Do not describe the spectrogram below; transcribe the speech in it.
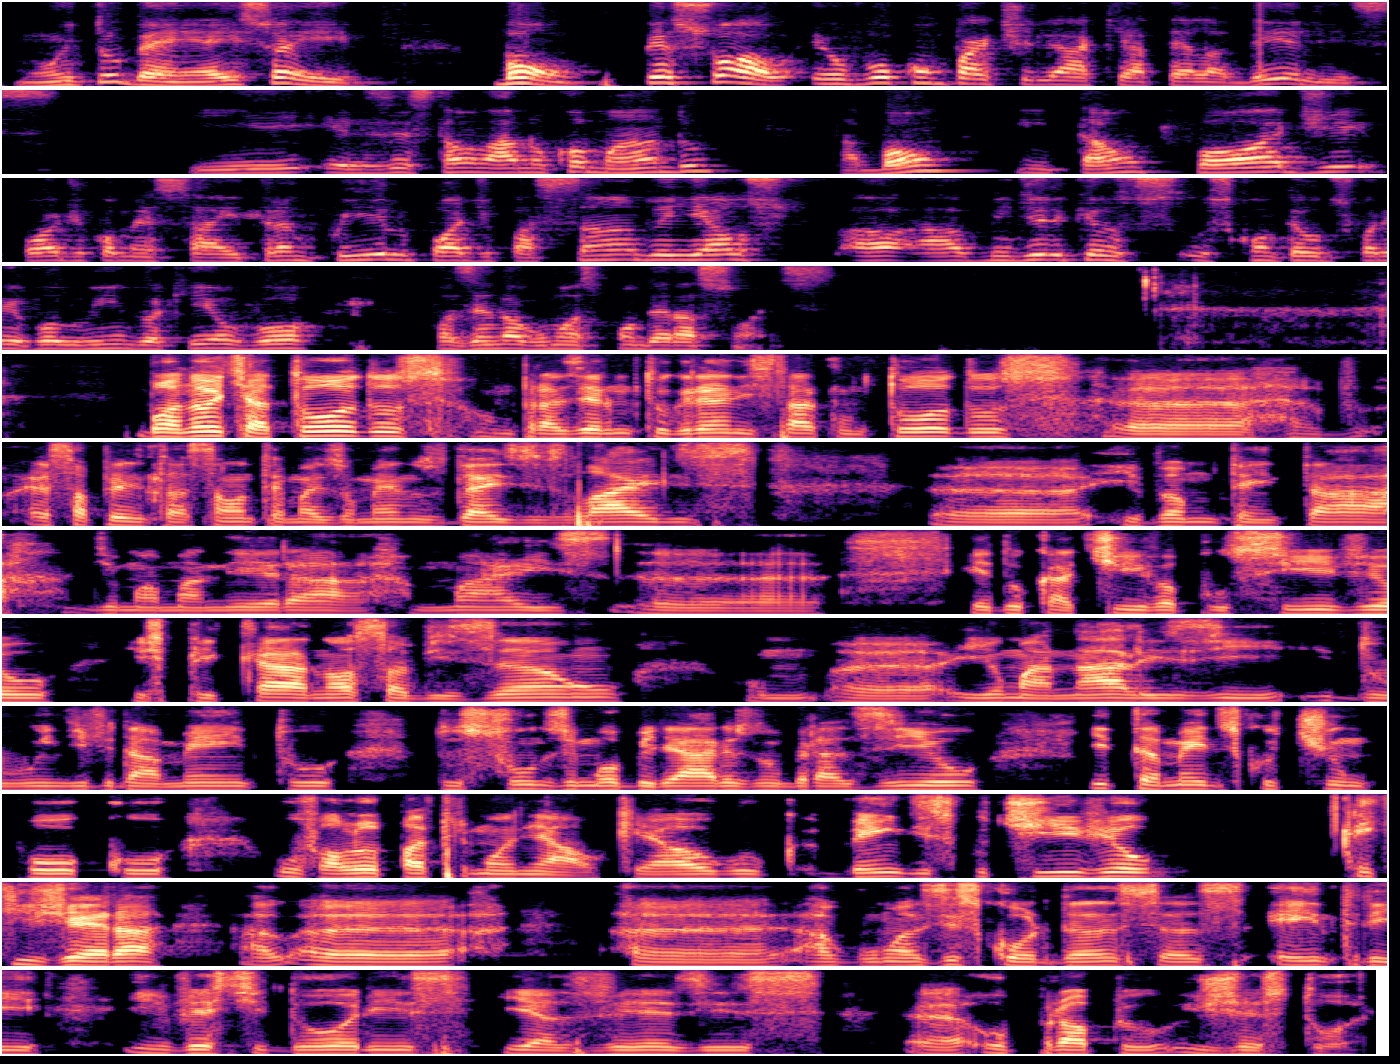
Muito bem, é isso aí. Bom, pessoal, eu vou compartilhar aqui a tela deles e eles estão lá no comando, tá bom? Então pode pode começar aí tranquilo, pode ir passando e aos, à, à medida que os, os conteúdos forem evoluindo aqui, eu vou fazendo algumas ponderações. Boa noite a todos, um prazer muito grande estar com todos. Uh, essa apresentação tem mais ou menos 10 slides uh, e vamos tentar, de uma maneira mais uh, educativa possível, explicar a nossa visão um, uh, e uma análise do endividamento dos fundos imobiliários no Brasil e também discutir um pouco o valor patrimonial, que é algo bem discutível e que gera algumas discordâncias entre investidores e, às vezes, o próprio gestor.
